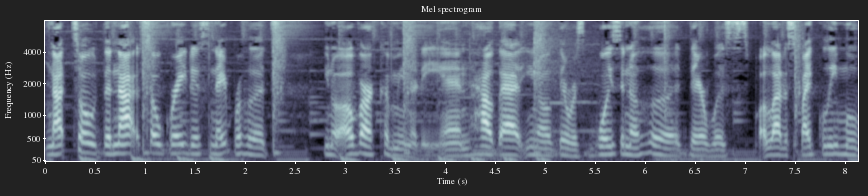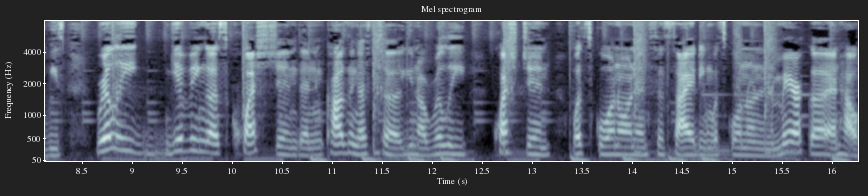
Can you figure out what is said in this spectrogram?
not so the not so greatest neighborhoods you know, of our community and how that, you know, there was Boys in the Hood, there was a lot of Spike Lee movies, really giving us questions and causing us to, you know, really question what's going on in society and what's going on in America and how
